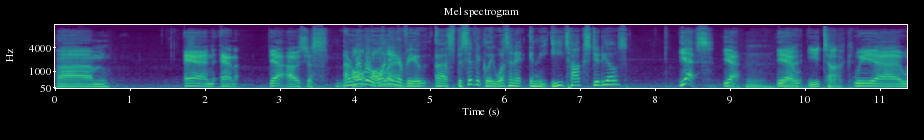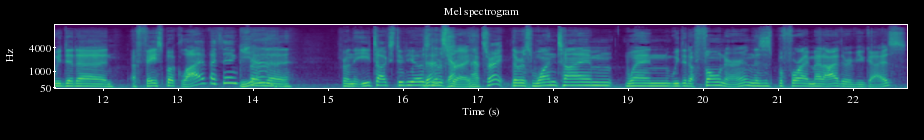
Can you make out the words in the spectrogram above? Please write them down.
Um, and and yeah, I was just. I remember all- all one in. interview uh, specifically, wasn't it in the E Talk studios? Yes. Yeah. Mm-hmm. Yeah. Yeah, e talk. We uh, we did a a Facebook Live, I think, Yeah. from the from the eTalk studios. That's was, right. That's right. There was one time when we did a phoner, and this is before I met either of you guys.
